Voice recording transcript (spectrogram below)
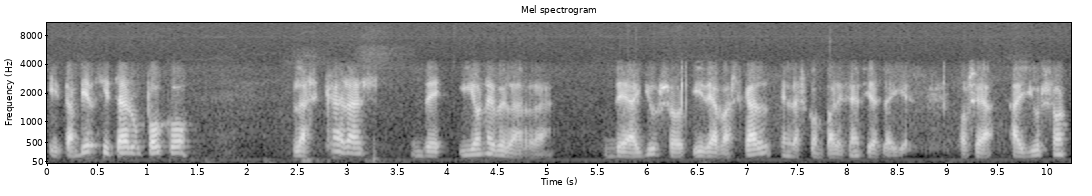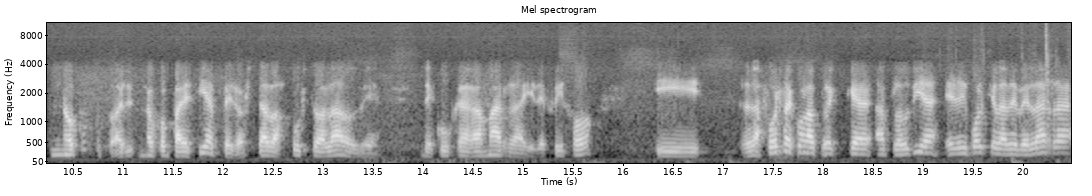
y, también citar un poco las caras de Ione Belarra, de Ayuso y de Abascal en las comparecencias de ayer. O sea, Ayuso no, no comparecía, pero estaba justo al lado de, de Cuca Gamarra y de Fijo y la fuerza con la que aplaudía era igual que la de Belarra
